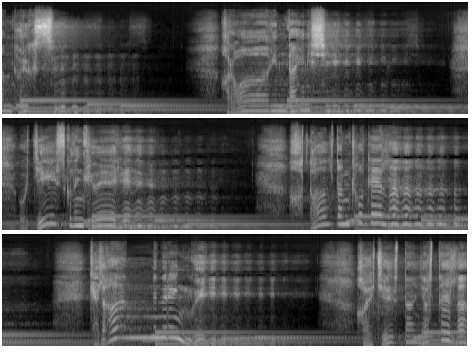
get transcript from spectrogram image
хатан төрөгсөн хороогийн дайны шиг үтискүлэн хээрэн хаталдан тутела. Кэлган нэрингүй хайчтан ятела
